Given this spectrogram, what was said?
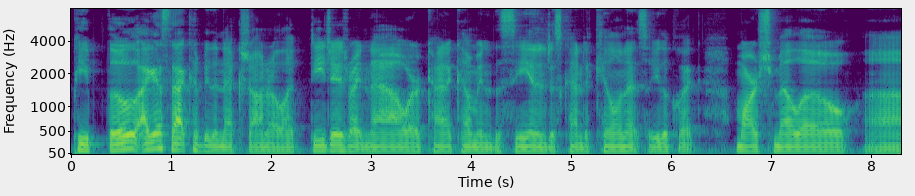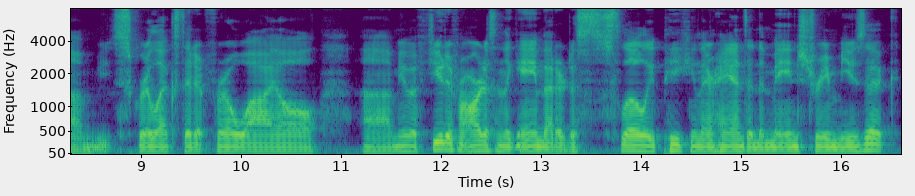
people, though, I guess that could be the next genre. Like DJs right now are kind of coming to the scene and just kind of killing it. So you look like Marshmello, um, Skrillex did it for a while. Um, you have a few different artists in the game that are just slowly peeking their hands into mainstream music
